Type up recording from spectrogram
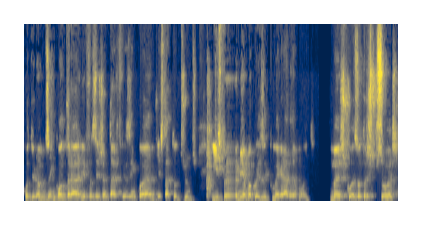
continuamos a encontrar e a fazer jantares de vez em quando e a estar todos juntos, e isso para mim é uma coisa que me agrada muito. Mas com as outras pessoas,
